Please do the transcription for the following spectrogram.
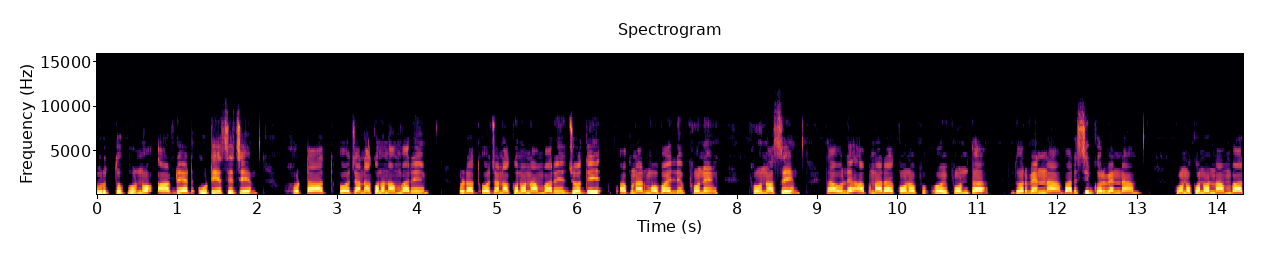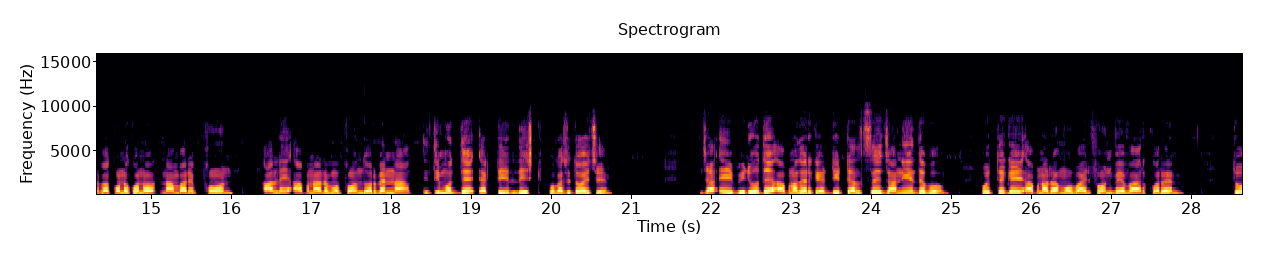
গুরুত্বপূর্ণ আপডেট উঠে এসেছে। হঠাৎ অজানা কোনো নাম্বারে, হঠাৎ অজানা কোনো নাম্বারে যদি আপনার মোবাইলে ফোনে ফোন আসে, তাহলে আপনারা কোনো ওই ফোনটা ধরবেন না বা রিসিভ করবেন না। কোনো কোনো নাম্বার বা কোনো কোনো নাম্বারে ফোন আলে আপনার ফোন ধরবেন না। ইতিমধ্যে একটি লিস্ট প্রকাশিত হয়েছে, যা এই ভিডিওতে আপনাদেরকে ডিটেলসে জানিয়ে দেব। প্রত্যেকেই আপনারা মোবাইল ফোন ব্যবহার করেন। তো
